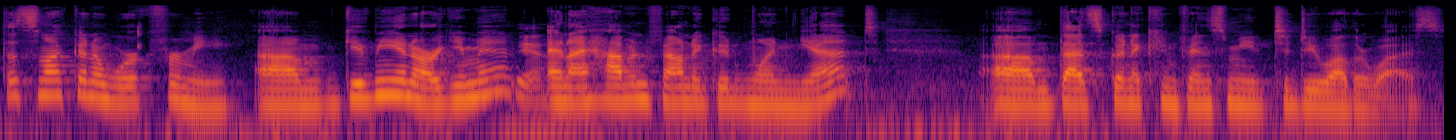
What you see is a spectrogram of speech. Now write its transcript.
that's not going to work for me um, give me an argument Yeah. and i haven't found a good one yet um, that's going to convince me to do otherwise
